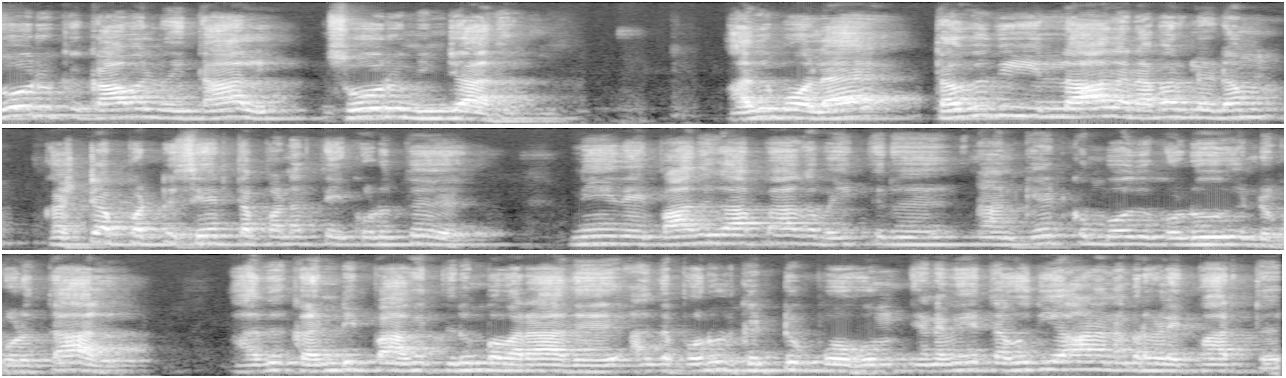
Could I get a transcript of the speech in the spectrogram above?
சோறுக்கு காவல் வைத்தால் சோறு மிஞ்சாது. அதுபோல தகுதி இல்லாத நபர்களிடம் கஷ்டப்பட்டு சேர்த்த பணத்தை கொடுத்து நீ இதை பாதுகாப்பாக வைத்திரு நான் கேட்கும்போது கொடு என்று கொடுத்தால் அது கண்டிப்பாக திரும்ப வராது. அந்த பொருள் கெட்டு போகும். எனவே தகுதியான நபர்களை பார்த்து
